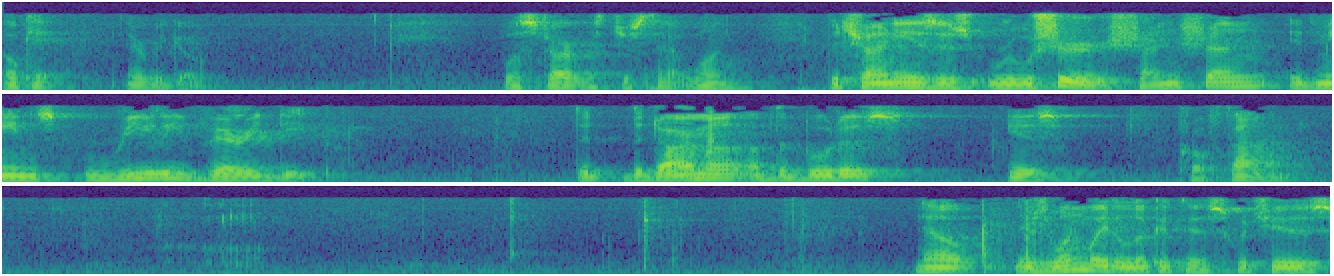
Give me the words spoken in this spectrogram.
Okay, there we go. We'll start with just that one. The Chinese is Ru Shi Shan. It means really very deep. The, the Dharma of the Buddhas is profound. Now, there's one way to look at this, which is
